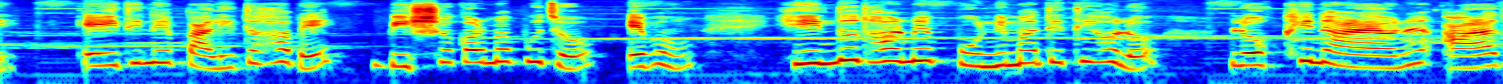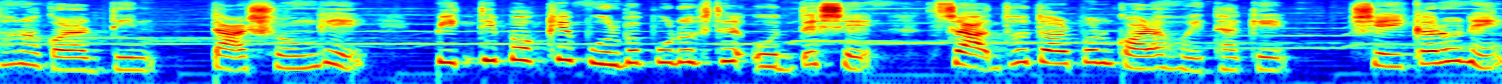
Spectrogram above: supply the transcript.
এই দিনে পালিত হবে বিশ্বকর্মা পুজো এবং হিন্দু ধর্মে পূর্ণিমা তিথি হল লক্ষ্মীনারায়ণের আরাধনা করার দিন। তার সঙ্গে পিতৃপক্ষে পূর্বপুরুষদের উদ্দেশ্যে শ্রাদ্ধ তর্পণ করা হয়ে থাকে। সেই কারণে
